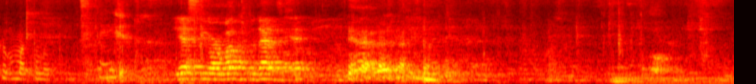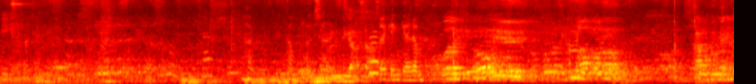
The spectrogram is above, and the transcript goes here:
Come on, come on. Okay. Yes, you are welcome to dance, eh? Come closer so I can get him. Come here.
